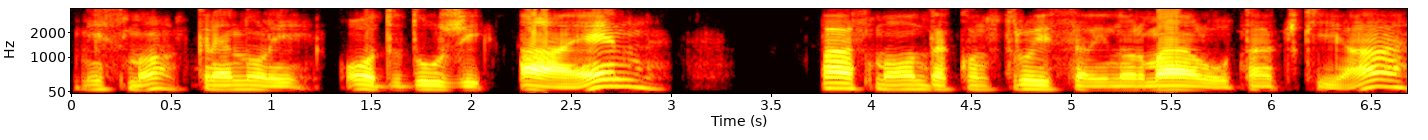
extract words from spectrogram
mi smo krenuli od duži AN, pa smo onda konstruisali normalu u tački A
